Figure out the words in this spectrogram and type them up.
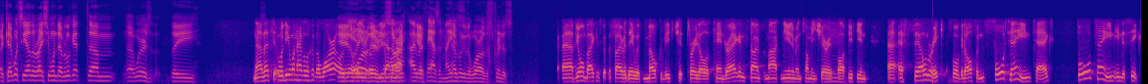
Okay, what's the other race you want to have a look at? Um, uh, where is the? No, that's it. Well, do you want to have a look at the Warra? Yeah, or the or- Warra, there have it you is, done sorry. Over Yeah. a thousand metres. Have a look metres. at the War of the Sprinters. Uh, Bjorn Baker's got the favourite there with Malkovich at three dollars ten. Dragonstone for Mark Newnham and Tommy Sherry Mm. at five fifty, and uh, Ethelric for Godolphin fourteen tags, fourteen into six.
